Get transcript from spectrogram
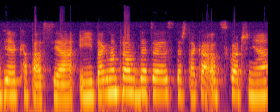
wielka pasja i tak naprawdę to jest też taka odskocznia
